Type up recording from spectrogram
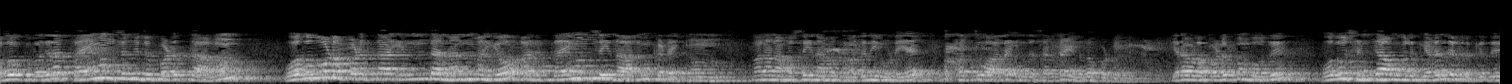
உதவுக்கு பதிலாக தயமம் செஞ்சுட்டு படுத்தாலும் ஒதுவோடு படுத்தா எந்த நன்மையோ அது தயமம் செய்தாலும் கிடைக்கும். மௌலானா ஹுசைன் அகமது மதனியுடைய பத்துவால இந்த சட்டம் எழுதப்பட்டது இரவுல படுக்கும்போது உதவு செஞ்சால் உங்களுக்கு இடைஞ்சல் இருக்குது.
